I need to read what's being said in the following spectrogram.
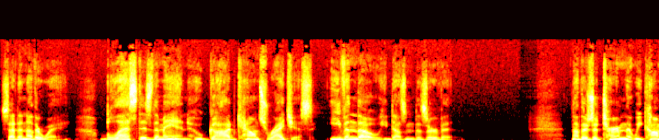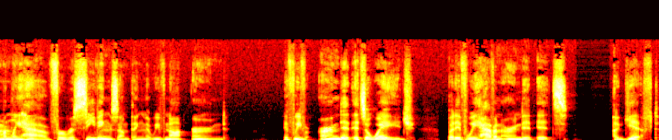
Said another way, blessed is the man who God counts righteous, even though he doesn't deserve it. Now, there's a term that we commonly have for receiving something that we've not earned. If we've earned it, it's a wage, but if we haven't earned it, it's a gift.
